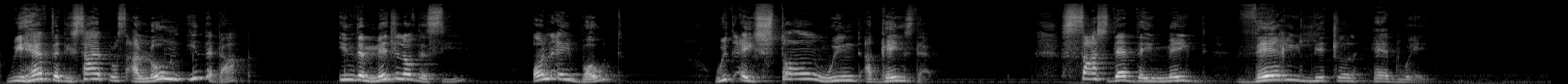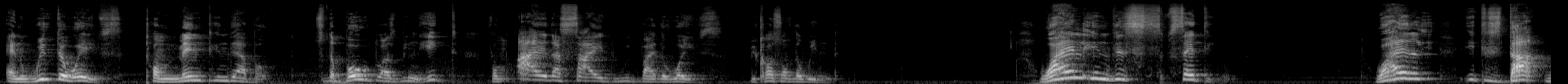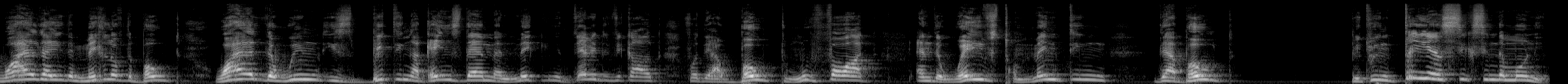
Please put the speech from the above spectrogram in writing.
we have the disciples alone in the dark, in the middle of the sea, on a boat, with a strong wind against them, such that they made very little headway, and with the waves tormenting their boat. So the boat was being hit from either side by the waves because of the wind. While in this setting, while it is dark, while they're in the middle of the boat, while the wind is beating against them and making it very difficult for their boat to move forward, and the waves tormenting their boat, between 3 and 6 in the morning,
